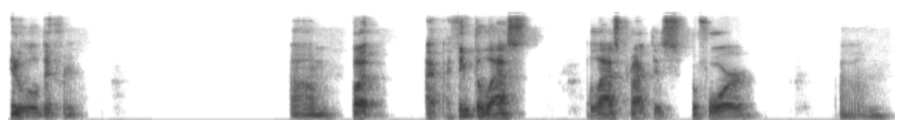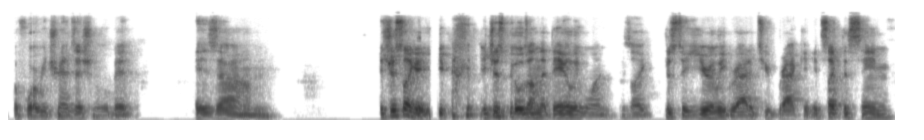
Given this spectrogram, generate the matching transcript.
hit a little different. Um, but I, I think the last the last practice before um, before we transition a little bit is um, it's just like a it just builds on the daily one. It's like just a yearly gratitude bracket. It's like the same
